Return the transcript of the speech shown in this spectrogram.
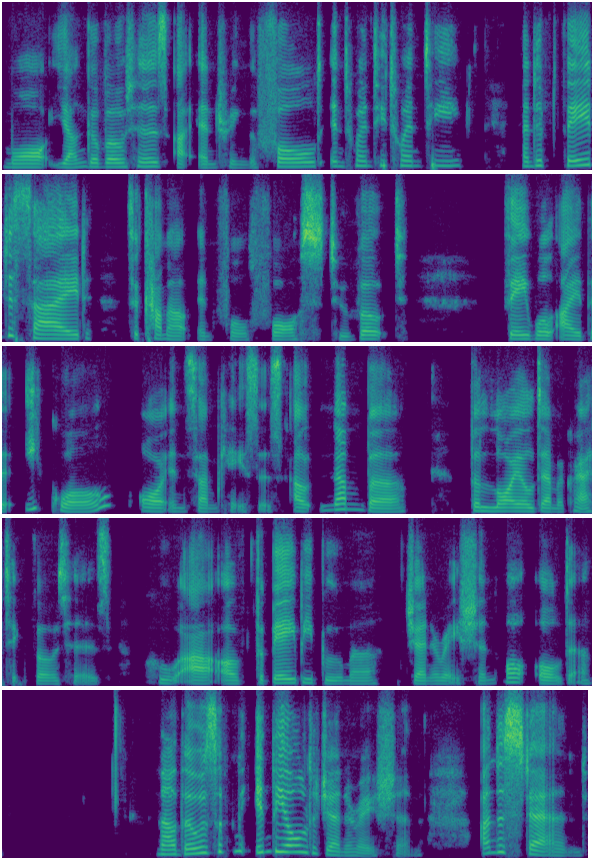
More younger voters are entering the fold in 2020, and if they decide to come out in full force to vote, they will either equal or, in some cases, outnumber the loyal Democratic voters who are of the baby boomer generation or older. Now, those in the older generation understand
